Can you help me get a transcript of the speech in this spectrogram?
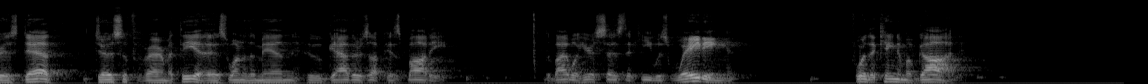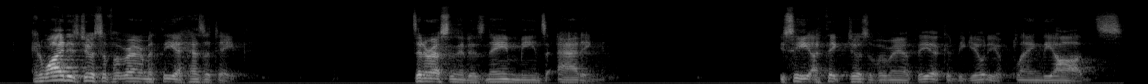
his death, Joseph of Arimathea is one of the men who gathers up his body. The Bible here says that he was waiting for the kingdom of God. And why does Joseph of Arimathea hesitate? It's interesting that his name means adding. You see, I think Joseph of Arimathea could be guilty of playing the odds.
